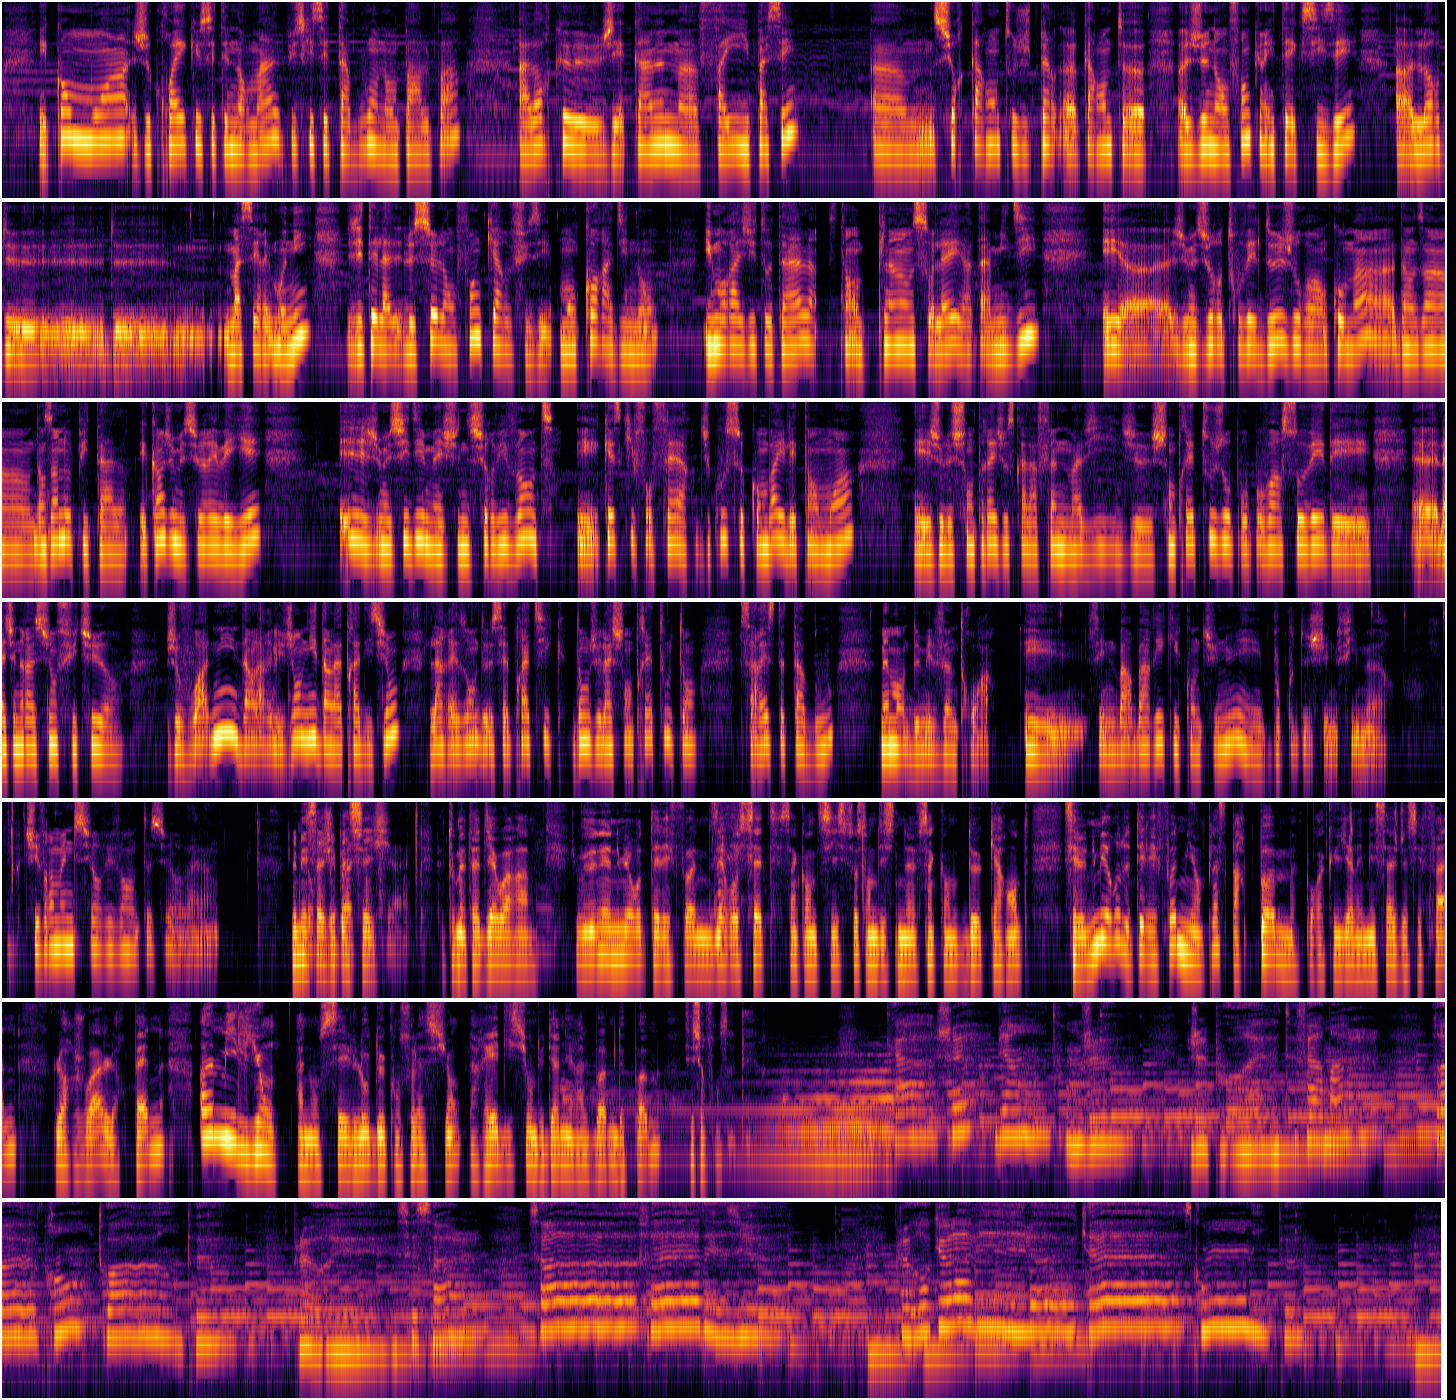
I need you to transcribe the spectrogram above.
comme moi, je croyais que c'était normal, puisque c'est tabou, on n'en parle pas, alors que j'ai quand même euh, failli y passer. Euh, sur 40, 40 euh, jeunes enfants qui ont été excisés lors de, ma cérémonie. J'étais le seul enfant qui a refusé. Mon corps a dit non hémorragie totale. C'était en plein soleil à, midi. Et euh, je me suis retrouvée deux jours en coma dans un, dans un hôpital. Et quand je me suis réveillée, et je me suis dit, mais je suis une survivante. Et qu'est-ce qu'il faut faire? Du coup, ce combat, il est en moi. Et je le chanterai jusqu'à la fin de ma vie. Je chanterai toujours pour pouvoir sauver des, euh, la génération future. Je vois ni dans la religion ni dans la tradition la raison de cette pratique. Donc je la chanterai tout le temps. Ça reste tabou, même en 2023. Et c'est une barbarie qui continue et beaucoup de jeunes filles meurent. Je suis vraiment une survivante sur voilà, le message est passé. Fatoumata Diawara, je vais vous donner un numéro de téléphone 07 56 79 52 40. C'est le numéro de téléphone mis en place par Pomme pour accueillir les messages de ses fans, leur joie, leur peine. Un million annoncé l'eau de consolation, la réédition du dernier album de Pomme, c'est sur France Inter. Cache bien ton jeu, je pourrais te faire mal. Reprends-toi un peu, pleurer c'est sale, ça fait des yeux plus gros que la ville. Qu'est-ce qu'on y peut?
